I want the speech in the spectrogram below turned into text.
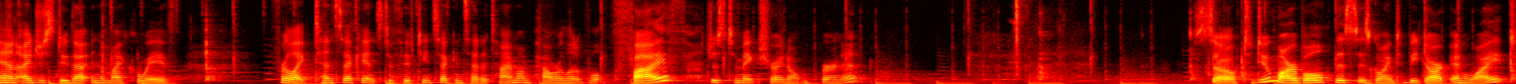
and I just do that in the microwave for like 10 seconds to 15 seconds at a time on power level five, just to make sure I don't burn it. So to do marble, this is going to be dark and white.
